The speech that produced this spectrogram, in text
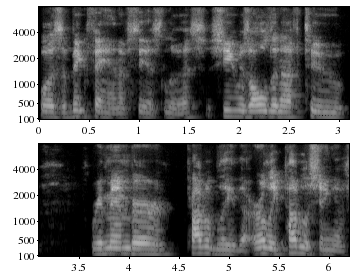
was a big fan of C.S. Lewis. She was old enough to remember probably the early publishing of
